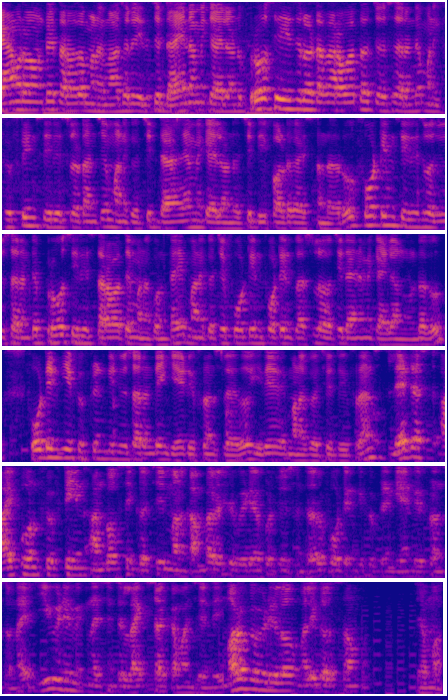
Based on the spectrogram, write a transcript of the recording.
కెమెరా ఉంటాయి తర్వాత మనకి నాచ్ ఇది వచ్చి డైనామిక్ ఐలాండ్ ప్రో సిరీస్లో తర్వాత చూసారంటే మనకి ఫిఫ్టీన్ సిరీస్లో నుంచి మనకి వచ్చి డైనామిక్ ఐలాండ్ వచ్చి డిఫాల్ట్గా ఇస్తున్నారు. ఫోర్టీన్ సిరీస్లో చూసారంటే ప్రో సిరీస్ తర్వాతే మనకు ఉంటాయి. మనకి వచ్చి ఫోర్టీన్ ఫోర్టీన్ ప్లస్లో వచ్చి డైనామిక్ ఐలాండ్ ఉండదు. ఫోర్టీన్కి ఫిఫ్టీన్కి చూసారంటే ఇంకే డిఫరెన్స్ లేదు. ఇదే మనకు వచ్చి difference latest iPhone fifteen unboxing వచ్చి మనకు కంపారిషన్ వీడియో కూడా చూసింటారు. ఫోర్టీన్కి ఫిఫ్టీన్కి ఏం డిఫరెన్స్ ఉన్నాయి? ఈ వీడియో మీకు నచ్చింటే లైక్ షేర్ కమెంట్ చేయండి. మరొక వీడియోలో మళ్ళీ కలుస్తాం. జమా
